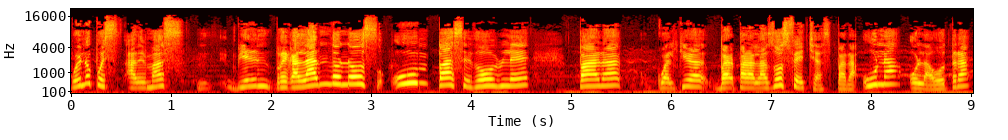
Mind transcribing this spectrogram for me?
Bueno, pues además vienen regalándonos un pase doble para cualquiera, para las dos fechas, para una o la otra.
